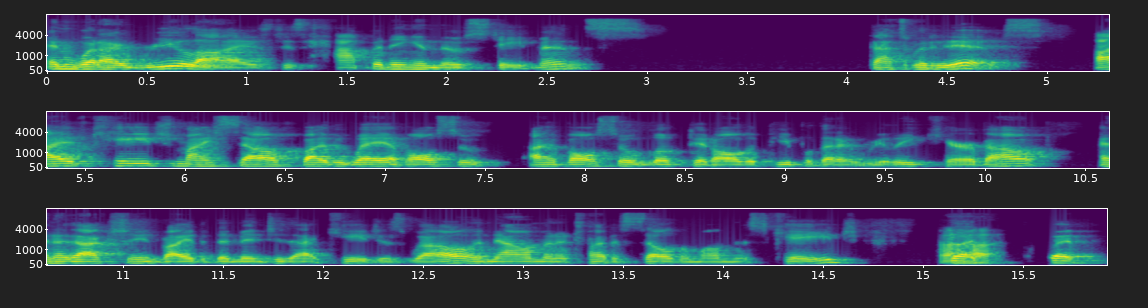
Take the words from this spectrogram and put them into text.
And what I realized is happening in those statements that's what it is. I've caged myself. By the way, I've also I've also looked at all the people that I really care about, and I've actually invited them into that cage as well. And now I'm going to try to sell them on this cage. But uh-huh. but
